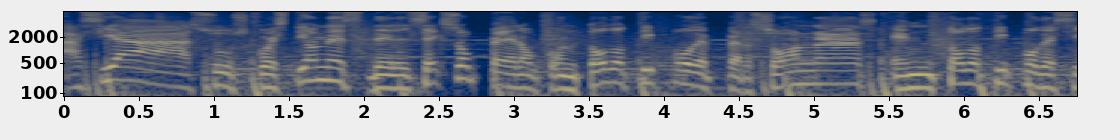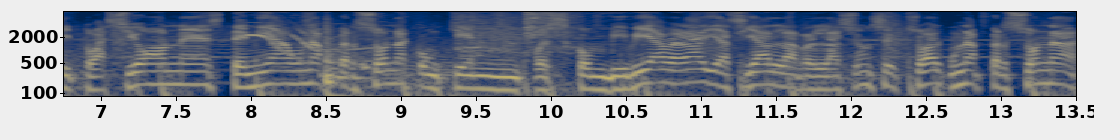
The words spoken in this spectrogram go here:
hacía sus cuestiones del sexo, pero con todo tipo de personas, en todo tipo de situaciones. Tenía una persona con quien, pues, convivía, ¿verdad? Y hacía la relación sexual. Una persona,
